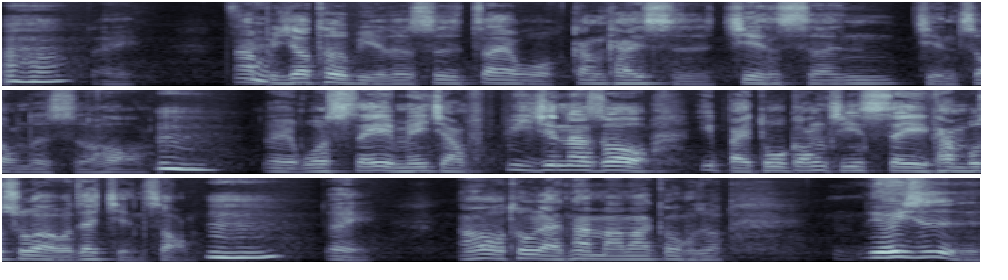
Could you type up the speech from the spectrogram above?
嗯哼，对。那比较特别的是，在我刚开始健身减重的时候，嗯。对我谁也没讲，毕竟那时候一百多公斤，谁也看不出来我在减重。嗯哼，对。然后突然他妈妈跟我说：“刘医师，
